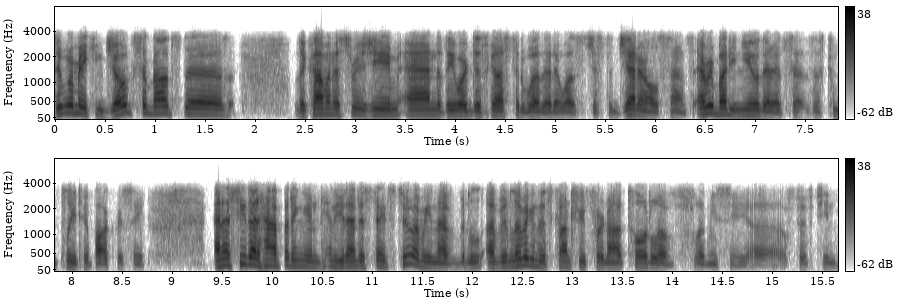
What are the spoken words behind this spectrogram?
they were making jokes about the the communist regime, and they were disgusted with it. It was just a general sense. Everybody knew that it's a, it's a complete hypocrisy and I see that happening in, in the United States too. I mean, I've been I've been living in this country for now a total of let me see, uh, 15,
